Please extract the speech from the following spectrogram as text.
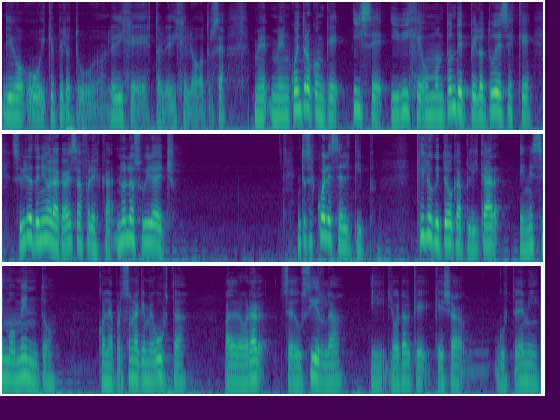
digo, uy, qué pelotudo, le dije esto, le dije lo otro. O sea, me, me, encuentro con que hice y dije un montón de pelotudeces que si hubiera tenido la cabeza fresca, no las hubiera hecho. Entonces, ¿cuál es el tip? ¿Qué es lo que tengo que aplicar en ese momento con la persona que me gusta para lograr seducirla y lograr que, ella guste de mí.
